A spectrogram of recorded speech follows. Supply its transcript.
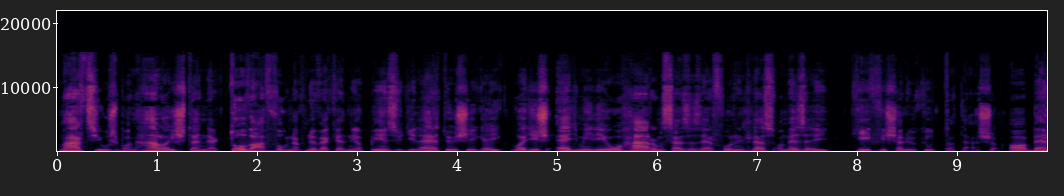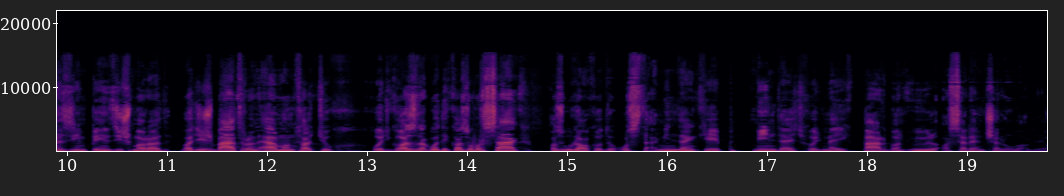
Márciusban, hála Istennek, tovább fognak növekedni a pénzügyi lehetőségeik, vagyis 1 millió 300 ezer forint lesz a mezei képviselők juttatása. A benzinpénz is marad, vagyis bátran elmondhatjuk, hogy gazdagodik az ország, az uralkodó osztály mindenképp, mindegy, hogy melyik párban ül a szerencse lovagja.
